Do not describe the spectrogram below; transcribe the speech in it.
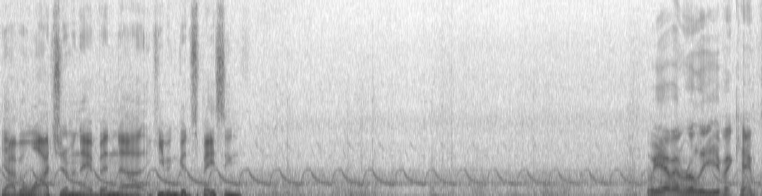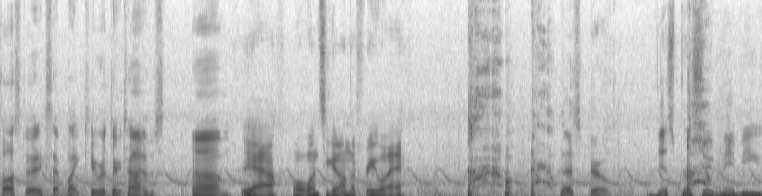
Yeah, I've been watching them, and they've been uh, keeping good spacing. We haven't really even came close to it except like two or three times. Um, Yeah. Well, once you get on the freeway, that's true. This pursuit may be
